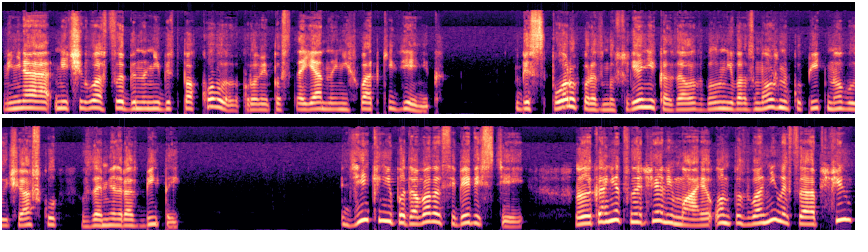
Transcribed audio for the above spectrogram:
меня ничего особенно не беспокоило, кроме постоянной нехватки денег. Без споров и размышлений, казалось, было невозможно купить новую чашку взамен разбитой. Дики не подавал о себе вестей, но, наконец, в начале мая он позвонил и сообщил,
